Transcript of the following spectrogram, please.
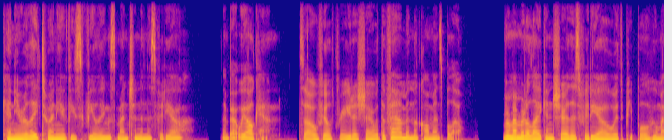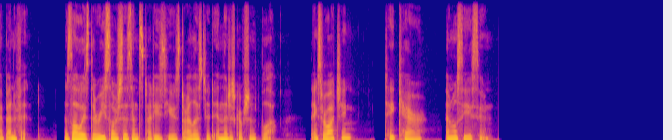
Can you relate to any of these feelings mentioned in this video? I bet we all can. So feel free to share with the fam in the comments below. Remember to like and share this video with people who might benefit. As always, the resources and studies used are listed in the descriptions below. Thanks for watching, take care, and we'll see you soon.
